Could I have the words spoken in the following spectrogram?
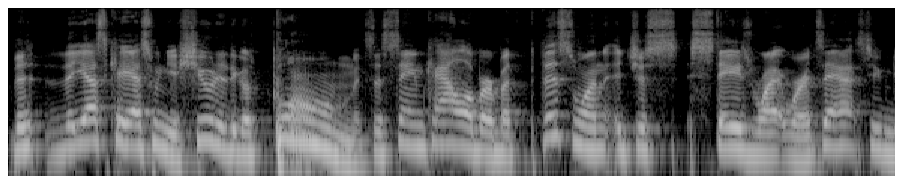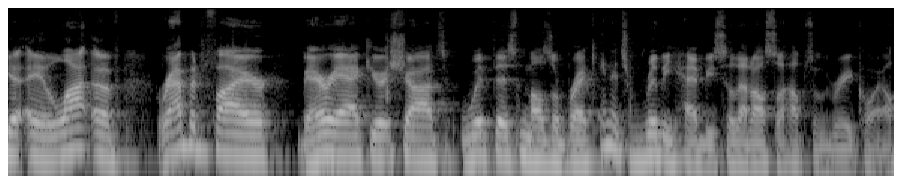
the the SKS when you shoot it, it goes boom. It's the same caliber, but this one it just stays right where it's at, so you can get a lot of rapid fire, very accurate shots with this muzzle brake, and it's really heavy, so that also helps with recoil.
